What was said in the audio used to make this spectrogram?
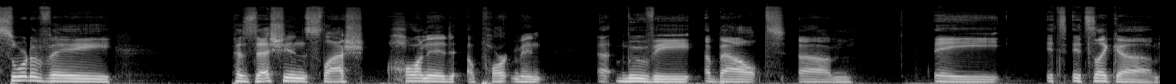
sort of a possession slash haunted apartment uh, movie about um a it's it's like a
